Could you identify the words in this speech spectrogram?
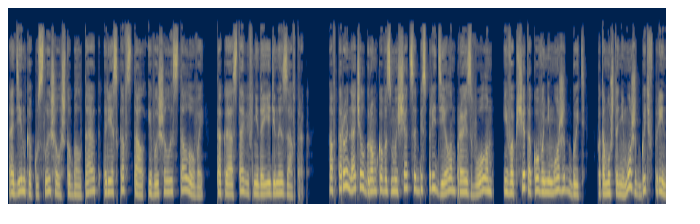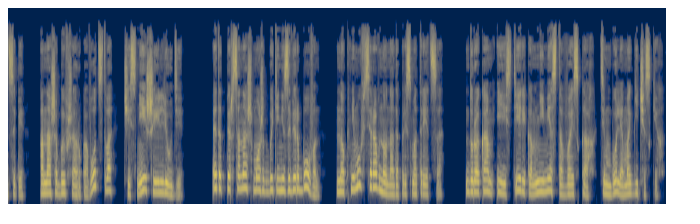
Один, как услышал, что болтают, резко встал и вышел из столовой, так и оставив недоеденный завтрак. А второй начал громко возмущаться беспределом, произволом, и вообще такого не может быть, потому что не может быть в принципе, а наше бывшее руководство – честнейшие люди. Этот персонаж может быть и не завербован, но к нему все равно надо присмотреться. Дуракам и истерикам не место в войсках, тем более магических.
